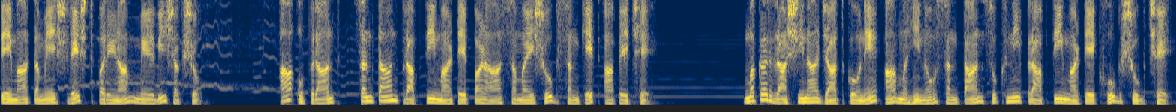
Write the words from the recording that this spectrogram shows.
તેમાં તમે શ્રેષ્ઠ પરિણામ મેળવી શકશો. આ ઉપરાંત, સંતાન પ્રાપ્તિ માટે પણ આ સમય શુભ સંકેત આપે છે. મકર રાશિના જાતકોને આ મહિનો સંતાન સુખની પ્રાપ્તિ માટે ખૂબ શુભ છે.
